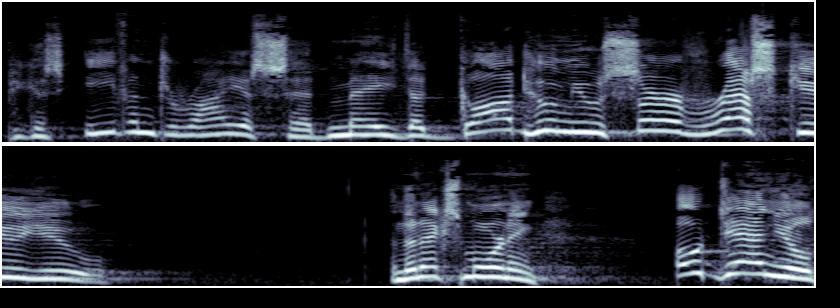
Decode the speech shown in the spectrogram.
Because even Darius said, May the God whom you serve rescue you. And the next morning, Oh, Daniel,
